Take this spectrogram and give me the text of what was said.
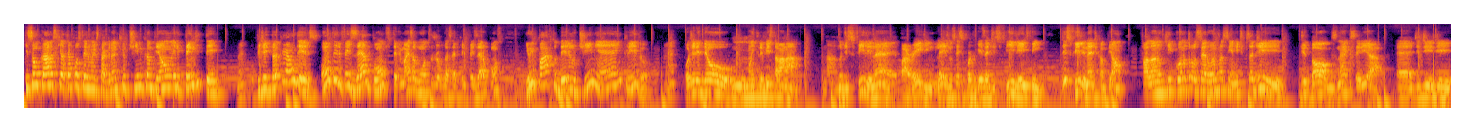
Que são caras que até postei no meu Instagram que o time campeão ele tem que ter. Né? O PJ Tucker é um deles. Ontem ele fez zero pontos, teve mais algum outro jogo da série que ele fez zero pontos, e o impacto dele no time é incrível. Né? Hoje ele deu uma entrevista lá na, na, no desfile, né? Parade em inglês, não sei se português é desfile, enfim, desfile, né? De campeão, falando que quando trouxeram o ano, assim, a gente precisa de, de dogs, né? Que seria é, de, de, de,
